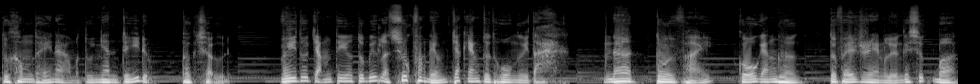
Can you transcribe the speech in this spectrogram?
Tôi không thể nào mà tôi nhanh trí được thật sự vì tôi chậm tiêu tôi biết là xuất phát điểm chắc chắn tôi thua người ta. Nên tôi phải cố gắng hơn. Tôi phải rèn luyện cái sức bền.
